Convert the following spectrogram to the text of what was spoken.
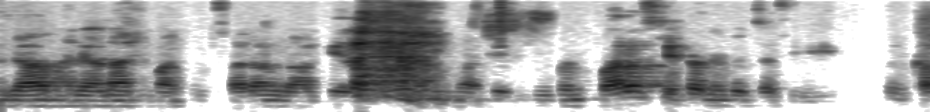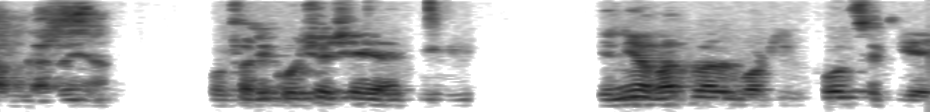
ਪੰਜਾਬ ਹਰਿਆਣਾ ਹਿਮਾਚਲ ਸਾਰਾ ਮਿਲਾ ਕੇ ਹਿਮਾਚਲ ਤਕਰੀਬਨ 12 ਸਟੇਟਾਂ ਦੇ ਵਿੱਚ ਅਸੀਂ ਕੰਮ ਕਰ ਰਹੇ ਹਾਂ। ਉਹ ਸਾਡੀ ਕੋਸ਼ਿਸ਼ ਇਹ ਹੈ ਕਿ ਜਿੰਨੀਆਂ ਵੱਧ ਤੋਂ ਵੱਧ ਲੈਬੋਰਟਰੀ ਖੋਲ ਸਕੀਏ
